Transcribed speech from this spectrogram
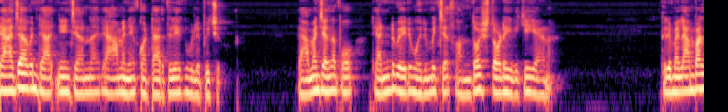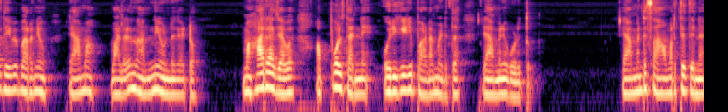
രാജാവും രാജ്ഞിയും ചേർന്ന് രാമനെ കൊട്ടാരത്തിലേക്ക് വിളിപ്പിച്ചു. രാമൻ ചെന്നപ്പോൾ രണ്ടുപേരും ഒരുമിച്ച് സന്തോഷത്തോടെ ഇരിക്കുകയാണ്. തിരുമലാമ്പാൾ ദേവി പറഞ്ഞു രാമ വളരെ നന്ദിയുണ്ട് കേട്ടോ. മഹാരാജാവ് അപ്പോൾ തന്നെ ഒരു കിഴി പണമെടുത്ത് രാമന് കൊടുത്തു. രാമന്റെ സാമർഥ്യത്തിന്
